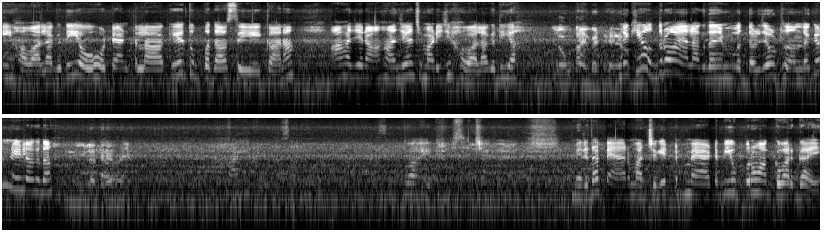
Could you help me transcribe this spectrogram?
ਨਹੀਂ ਹਵਾ ਲੱਗਦੀ ਉਹ ਟੈਂਟ ਲਾ ਕੇ ਧੁੱਪ ਦਾ ਸੇਕ ਆ ਨਾ। ਆਹ ਜੇ ਰਾਹਾਂ ਜਿਹਾਂ ਚ ਮਾੜੀ ਜੀ ਹਵਾ ਲੱਗਦੀ ਆ। ਲੋਕ ਤਾਂ ਐਂ ਬੈਠੇ ਨੇ। ਦੇਖੀ ਉਧਰੋਂ ਐ ਲੱਗਦਾ ਜਿਵੇਂ ਬੱਦਲ ਜਿਹਾ ਉੱਠ ਜਾਂਦਾ ਕਿ ਨਹੀਂ ਲੱਗਦਾ। ਨਹੀਂ ਲੱਗ ਰਿਹਾ ਹਜੇ। ਵਾਹਿਗੁਰੂ ਸੱਚੇ। ਮੇਰੇ ਤਾਂ ਪੈਰ ਮੱਚ ਗਏ ਮੈਟ ਵੀ ਉੱਪਰੋਂ ਅੱਗ ਵਰਗਾ ਏ।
